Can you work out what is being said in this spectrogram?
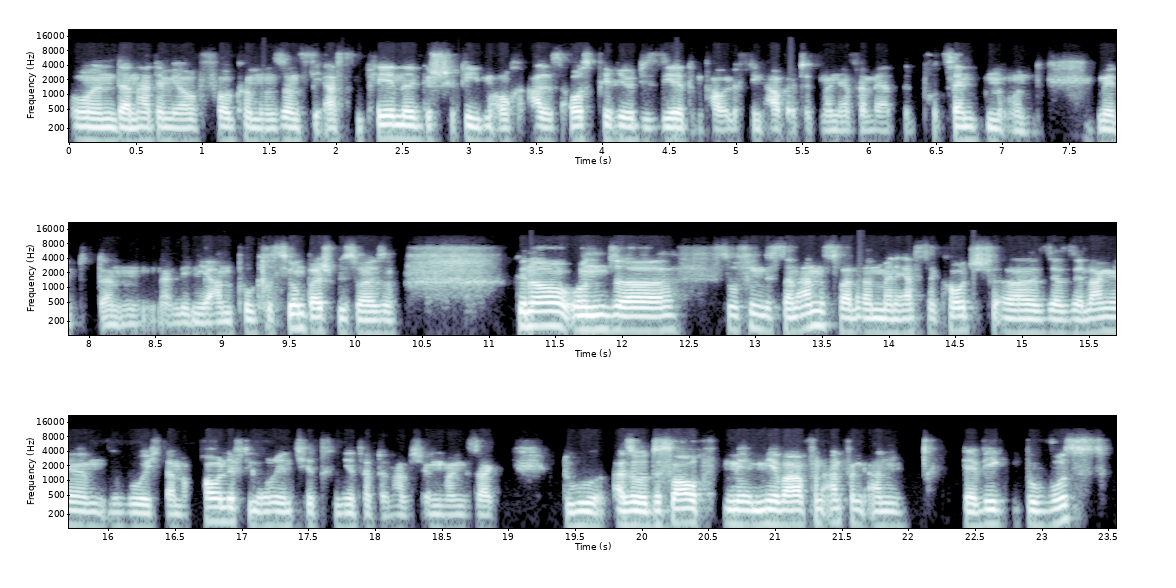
Und dann hat er mir auch vollkommen umsonst die ersten Pläne geschrieben, auch alles ausperiodisiert. Im Powerlifting arbeitet man ja vermehrt mit Prozenten und mit dann einer linearen Progression beispielsweise. Genau, und äh, so fing es dann an. Es war dann mein erster Coach äh, sehr, sehr lange, wo ich dann noch Powerlifting orientiert trainiert habe. Dann habe ich irgendwann gesagt, du, also das war auch, mir, mir war von Anfang an der Weg bewusst,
